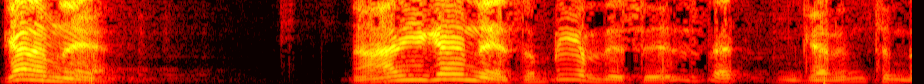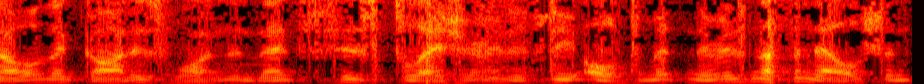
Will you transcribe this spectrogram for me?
Get him there. Now, how do you get him there? So, B of this is that get him to know that God is one, and that's His pleasure, and it's the ultimate, and there is nothing else, and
